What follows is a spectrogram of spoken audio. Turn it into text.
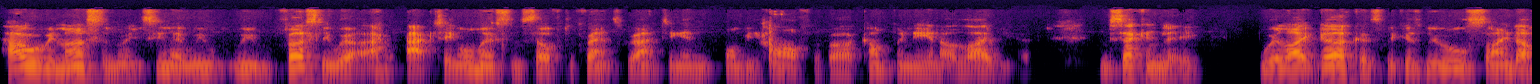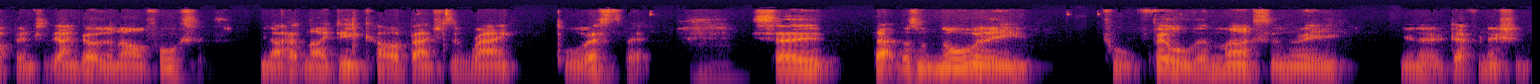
how are we mercenaries you know we we firstly we're a- acting almost in self-defense we're acting in on behalf of our company and our livelihood and secondly we're like gurkhas because we were all signed up into the angolan armed forces you know i had an id card badges of rank all the rest of it mm. so that doesn't normally fulfill the mercenary, you know, definition.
